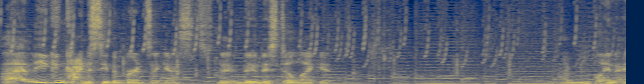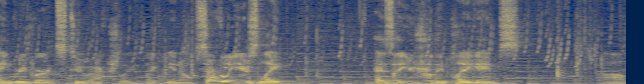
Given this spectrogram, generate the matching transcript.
uh, you can kind of see the birds, I guess. They, they, they still like it. I've been playing Angry Birds too, actually. Like, you know, several years late, as I usually play games. Um,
